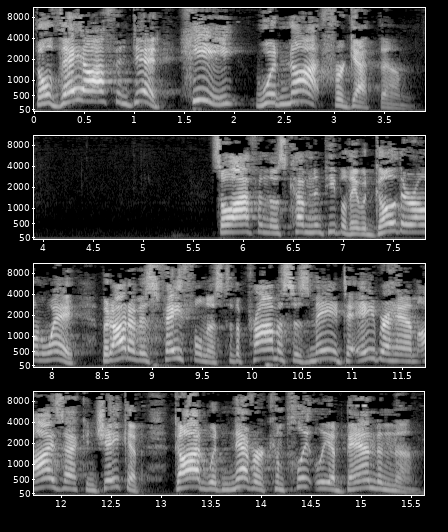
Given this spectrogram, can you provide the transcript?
Though they often did, He would not forget them. So often those covenant people, they would go their own way, but out of His faithfulness to the promises made to Abraham, Isaac, and Jacob, God would never completely abandon them.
